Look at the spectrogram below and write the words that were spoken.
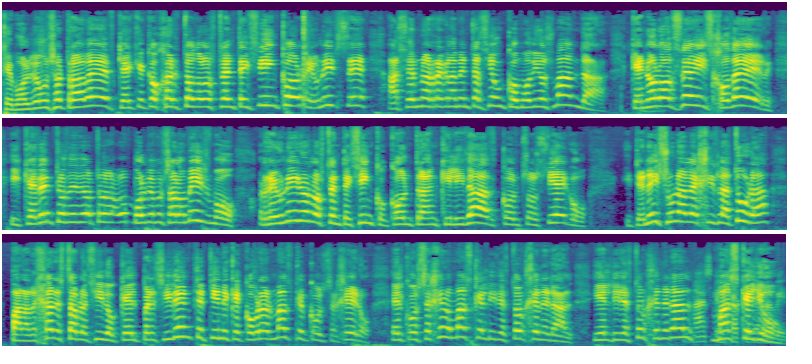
que volvemos otra vez, que hay que coger todos los 35, reunirse, hacer una reglamentación como Dios manda. Que no lo hacéis, joder. Y que dentro de otro volvemos a lo mismo. Reuniros los 35 con tranquilidad, con sosiego. Y tenéis una legislatura para dejar establecido que el presidente tiene que cobrar más que el consejero, el consejero más que el director general y el director general más Más que, yo. Pues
